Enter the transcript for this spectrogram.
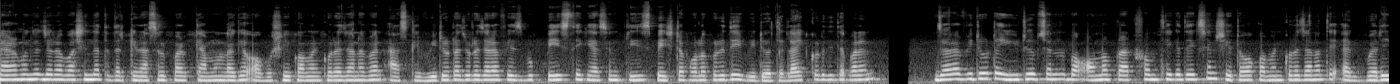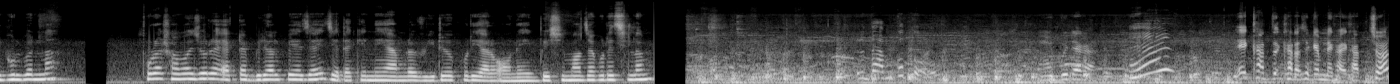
নারায়ণগঞ্জের যারা বাসিন্দা তাদেরকে রাসেল পার্ক কেমন লাগে অবশ্যই কমেন্ট করে জানাবেন। আজকের ভিডিওটা জুড়ে যারা ফেসবুক পেজ থেকে আছেন প্লিজ পেজটা ফলো করে দিয়ে ভিডিওতে লাইক করে দিতে পারেন। যারা ভিডিওটা ইউটিউব চ্যানেল বা অন্য প্ল্যাটফর্ম থেকে দেখছেন সেটাও কমেন্ট করে জানাতে একবারেই ভুলবেন না। পুরো সময় জুড়ে একটা বিড়াল পেয়ে যাই যেটাকে নিয়ে আমরা ভিডিও করি আর অনেক বেশি মজা করেছিলাম। নব্বই টাকা। হ্যাঁ? এই খাচ্ছে খাটাছে কেমনে খায়? খাচ্ছর?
